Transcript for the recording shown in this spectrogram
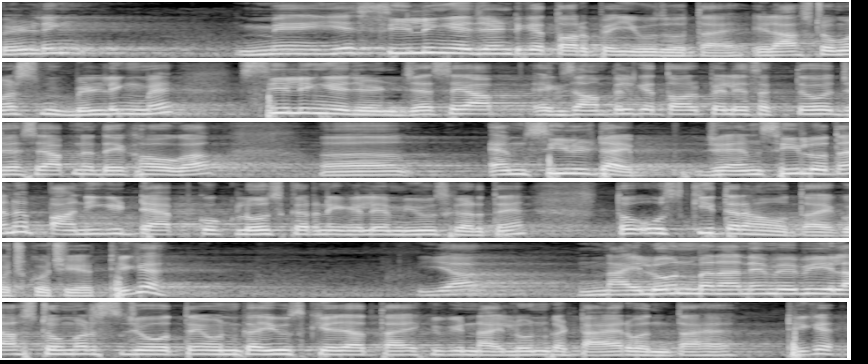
बिल्डिंग में ये सीलिंग एजेंट के तौर पे यूज़ होता है। इलास्टोमर्स बिल्डिंग में सीलिंग एजेंट जैसे आप एग्जांपल के तौर पे ले सकते हो, जैसे आपने देखा होगा एम सील टाइप जो एम सील होता है ना, पानी की टैप को क्लोज करने के लिए हम यूज़ करते हैं तो उसकी तरह होता है कुछ कुछ ये, ठीक है? या नाइलोन बनाने में भी इलास्टोमर्स जो होते हैं, उनका यूज़ किया जाता है, क्योंकि नाइलोन का टायर बनता है, ठीक है?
